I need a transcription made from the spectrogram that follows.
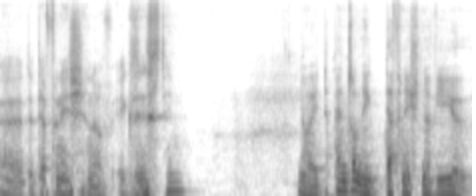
uh, the definition of existing. No, it depends on the definition of you.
